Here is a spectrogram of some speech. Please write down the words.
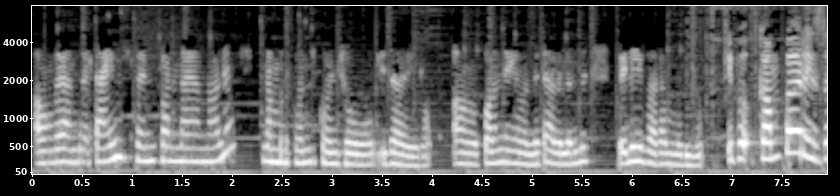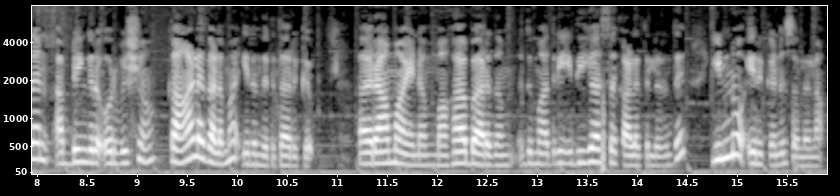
அவங்க அந்த டைம் ஸ்பெண்ட் பண்ணனால நம்மளுக்கு வந்து கொஞ்சம் இதாயிரும். குழந்தைங்க வந்துட்டு அதுல இருந்து வெளியே வர முடியும். இப்போ கம்பாரிசன் அப்படிங்கிற ஒரு விஷயம் காலகாலமா இருந்துட்டு தான் இருக்கு. ராமாயணம் மகாபாரதம் இது மாதிரி இதிகாச காலத்துல இருந்து இன்னும் இருக்குன்னு சொல்லலாம்.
